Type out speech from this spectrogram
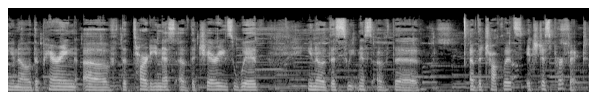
You know, the pairing of the tardiness of the cherries with, you know, the sweetness of the of the chocolates. It's just perfect.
